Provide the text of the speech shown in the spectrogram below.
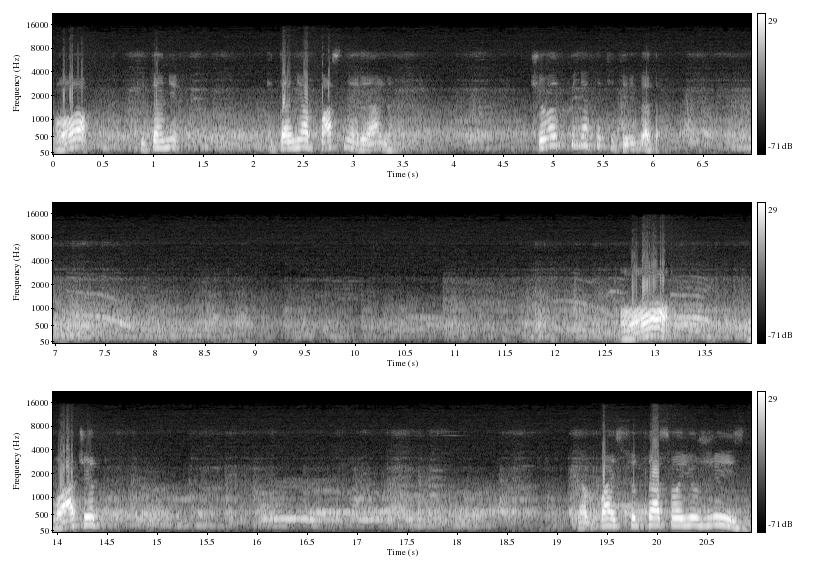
О! Какие-то они... Какие-то они опасные, реально. Чего вы от меня хотите, ребята? О! Хватит! Давай сюда свою жизнь.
